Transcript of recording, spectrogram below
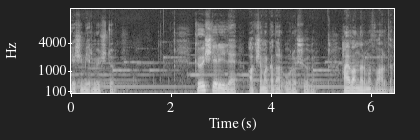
Yaşım 23'tü. Köy işleriyle akşama kadar uğraşıyordum. Hayvanlarımız vardı.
